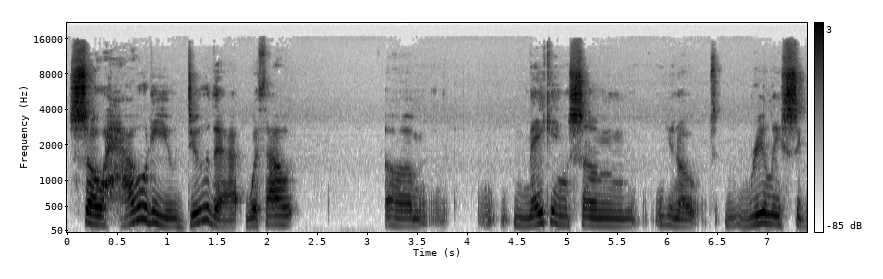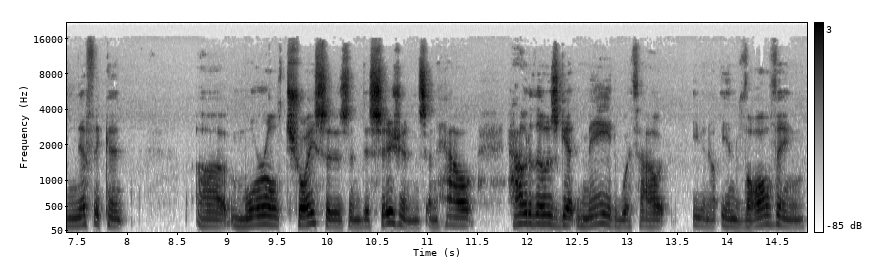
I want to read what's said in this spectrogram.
So how do you do that without um, making some, you know, really significant uh, moral choices and decisions, and how how do those get made without, you know, involving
